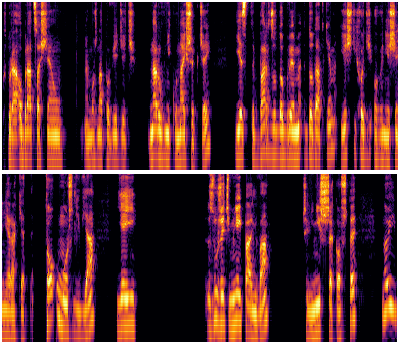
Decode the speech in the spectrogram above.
która obraca się, można powiedzieć, na równiku najszybciej, jest bardzo dobrym dodatkiem, jeśli chodzi o wyniesienie rakiety. To umożliwia jej zużyć mniej paliwa, czyli niższe koszty, no i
